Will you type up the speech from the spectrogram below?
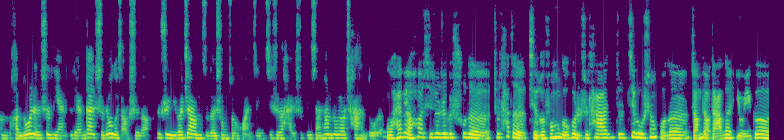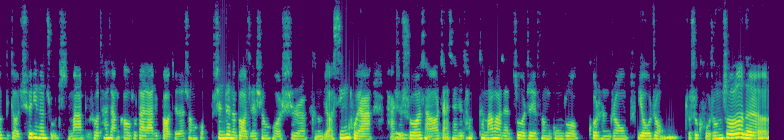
嗯，很多人是连连干十六个小时的，就是一个这样子的生存环境，其实还是比想象中要差很多的。我还比较好奇，就这个书的，就他的写作风格，或者是他就是记录生活的，想表达的有一个比较确定的主题吗？比如说他想告诉大家，就保洁的生活，深圳的保洁生活是可能比较辛苦呀，还是说想要展现就他他妈妈在做这份工作过程中有种就是苦中作乐的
